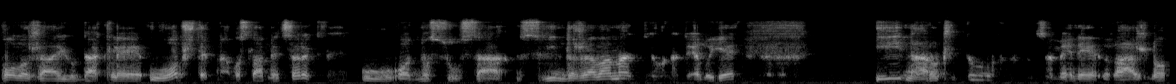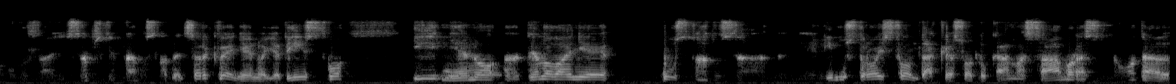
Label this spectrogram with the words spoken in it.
položaju dakle uopšte pravoslavne crkve u odnosu sa svim državama gdje ona deluje i naročito za mene važno položaj Srpske pravoslavne crkve, njeno jedinstvo i njeno delovanje u skladu sa tim ustrojstvom, dakle s odlukama Sabora, sinoda,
